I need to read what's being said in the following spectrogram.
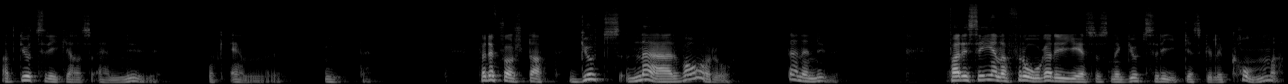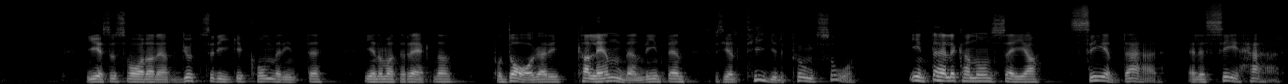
Att Guds rike alltså är nu och ännu inte. För det första, Guds närvaro, den är nu. Fariseerna frågade Jesus när Guds rike skulle komma. Jesus svarade att Guds rike kommer inte genom att räkna på dagar i kalendern. Det är inte en speciell tidpunkt så. Inte heller kan någon säga se där eller se här.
